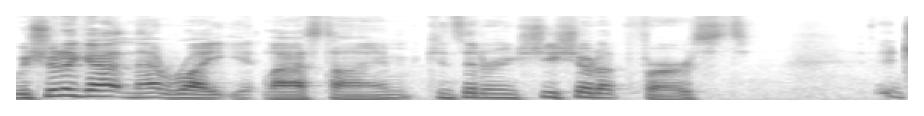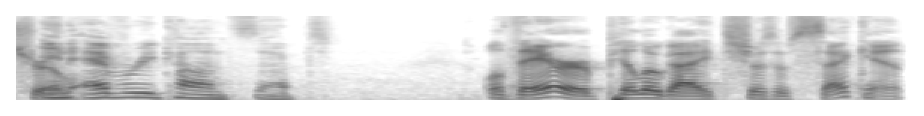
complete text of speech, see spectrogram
We should have gotten that right last time, considering she showed up first true. in every concept. well, there, Pillow Guy shows up second.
